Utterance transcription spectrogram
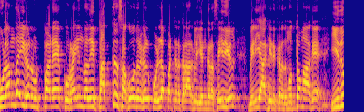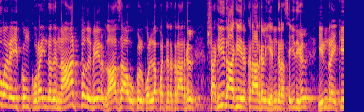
குழந்தைகள் உட்பட குறைந்தது பத்து சகோதரர்கள் கொல்லப்பட்டிருக்கிறார்கள் என்கிற செய்திகள் செய்திகள் வெளியாகி இருக்கிறது. மொத்தமாக இதுவரைக்கும் குறைந்தது நாற்பது பேர் காசாவுக்குள் கொல்லப்பட்டிருக்கிறார்கள் ஷஹீதாகி இருக்கிறார்கள் என்கிற செய்திகள் இன்றைக்கு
